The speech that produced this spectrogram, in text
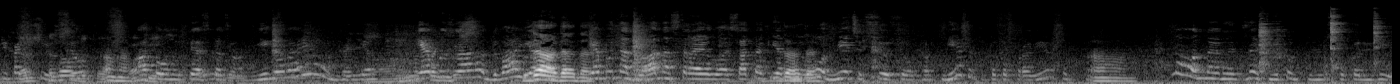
приходите и все. Ага. А то он опять сказал, не говорил он. Я, ну, я бы за два, я, да, бы, да, да. я бы на два настраивалась. А так я да, думаю, да. он месяц, все, все. Нет, это только проверка. Ага. Ну, он, наверное, знаешь, не помню, сколько людей.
